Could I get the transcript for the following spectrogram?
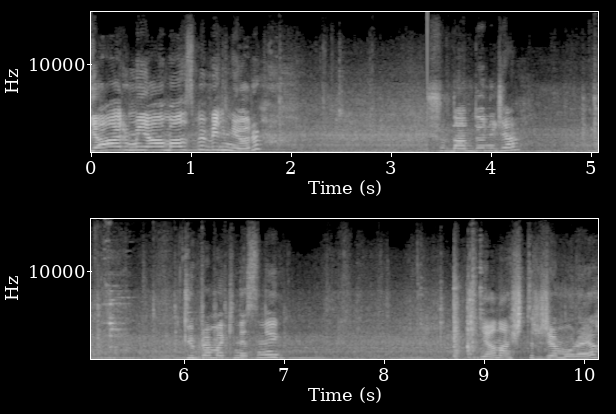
Yağar mı yağmaz mı bilmiyorum. Şuradan döneceğim gübre makinesini yanaştıracağım oraya.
